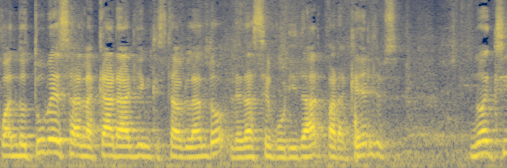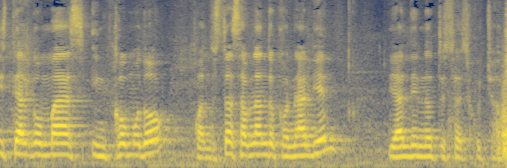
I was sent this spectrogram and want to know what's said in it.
cuando tú ves a la cara a alguien que está hablando, le das seguridad para que él... No existe algo más incómodo cuando estás hablando con alguien y alguien no te está escuchando.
